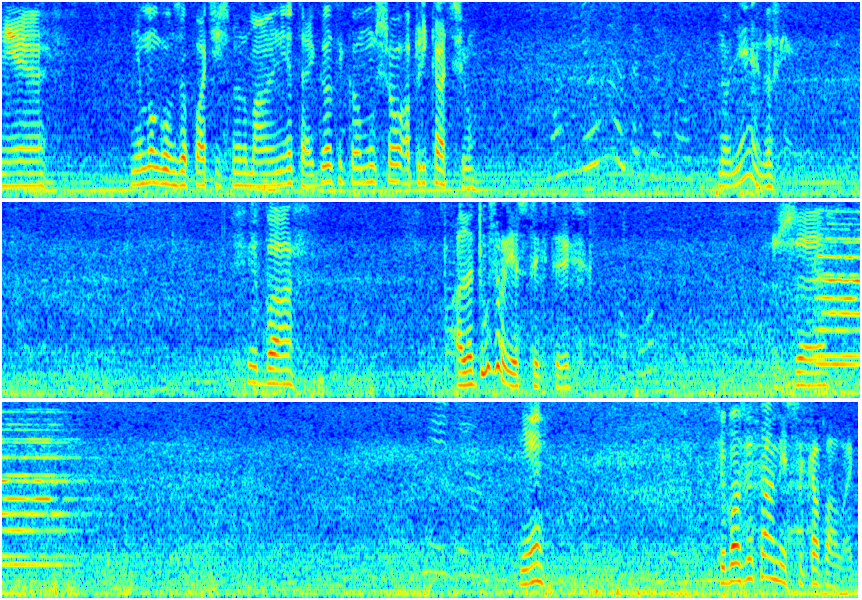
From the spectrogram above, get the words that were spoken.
Nie, nie mogą zapłacić normalnie tego, tylko muszą aplikacją. Oni nie umieją tak zapłacić. No nie, no. Chyba. Ale dużo jest tych tych, że. Nie? Chyba, że tam jeszcze kawałek.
